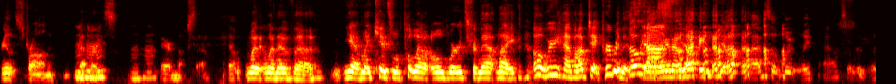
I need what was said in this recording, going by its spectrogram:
really strong Mhm. memories hmm very much so Yep. one one of uh yeah my kids will pull out old words from that like Mhm. oh we have object permanence oh yeah you know yeah, like- yeah, absolutely absolutely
